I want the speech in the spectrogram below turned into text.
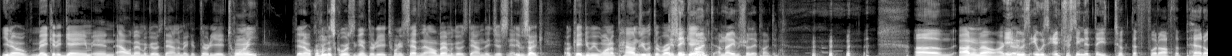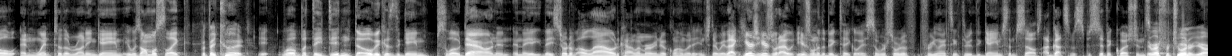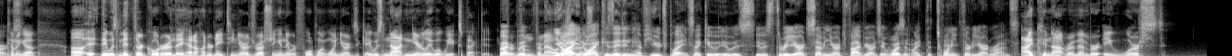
you know, make it a game?" And Alabama goes down to make it 38-20. Then Oklahoma scores again, 38-27. Alabama goes down. They just Yeah. it was like, okay, do we want to pound you with the Did they game? punt? I'm not even sure they punted. Um, I don't know. I it, it was it was interesting that they took the foot off the pedal and went to the running game. It was almost like but they could. It, well, but they didn't though because the game slowed down and, and they, they sort of allowed Kyler Murray and Oklahoma to inch their way back. Here's here's what I would here's one of the big takeaways. So we're sort of freelancing through the games themselves. I've got some specific questions They rushed for 200 yards. coming up. Uh, it, it was mid third quarter and they had 118 yards rushing and they were 4.1 yards. It was not nearly what we expected Right, but from from Alabama. You know why? You know why? Because they didn't have huge plays. Like it, it was, it was three yards, seven yards, five yards. It wasn't like the 20, 30 yard runs. I cannot remember a worse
